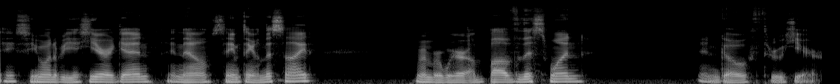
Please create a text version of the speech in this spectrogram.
Okay, so you want to be here again, and now same thing on this side. Remember we're above this one, and go through here.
